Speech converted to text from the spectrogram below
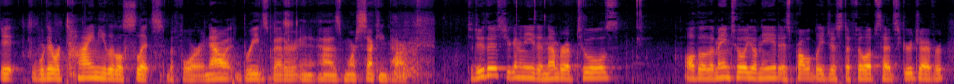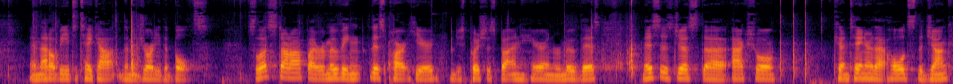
it there were tiny little slits before, and now it breathes better and it has more sucking power. To do this, you're going to need a number of tools, although the main tool you'll need is probably just a Phillips head screwdriver, and that'll be to take out the majority of the bolts. So let's start off by removing this part here. You just push this button here and remove this. This is just the actual container that holds the junk.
